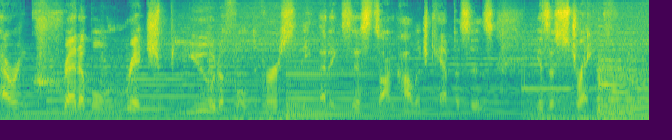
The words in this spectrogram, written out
Our incredible, rich, beautiful diversity that exists on college campuses is a strength.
